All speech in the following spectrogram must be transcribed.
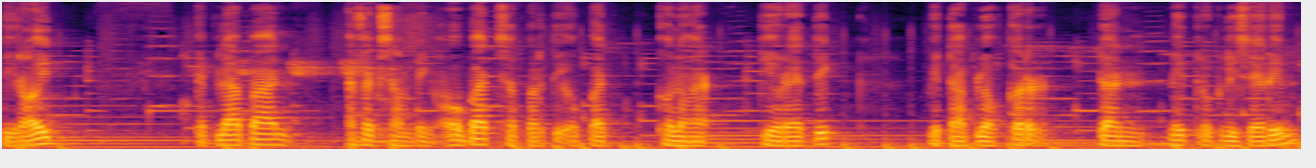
tiroid, kedelapan efek samping obat seperti obat golongan diuretik, beta blocker, dan nitrogliserin.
